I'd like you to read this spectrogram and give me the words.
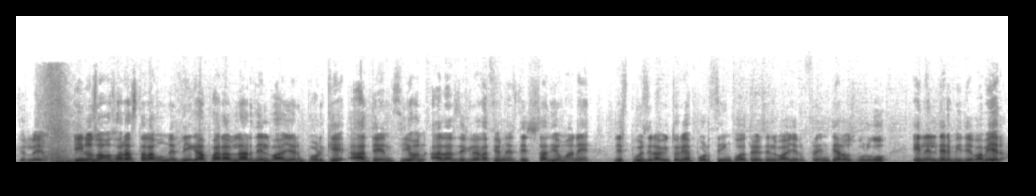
que os leemos. Y nos vamos ahora hasta la Bundesliga para hablar del Bayern porque atención a las declaraciones de Sadio Mané después de la victoria por 5 a 3 del Bayern frente a los Burgo en el derby de Baviera.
